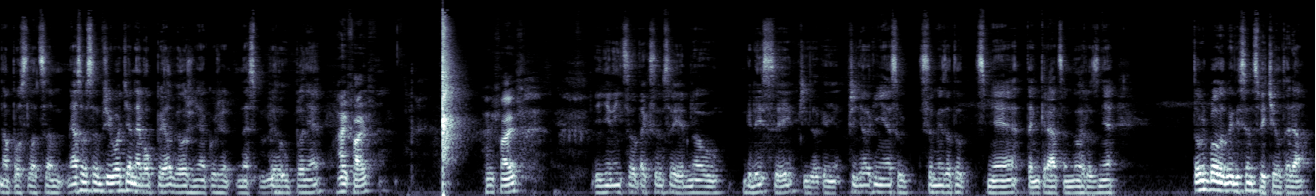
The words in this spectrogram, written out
naposled jsem, já jsem se v životě neopil, vyloženě jako, že nespil mm. úplně. High five. High five. Jediný co, tak jsem se jednou kdysi, přítelkyně, přítelkyně se mi za to směje, tenkrát jsem byl hrozně, to už bylo době, když jsem cvičil teda,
